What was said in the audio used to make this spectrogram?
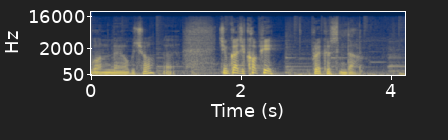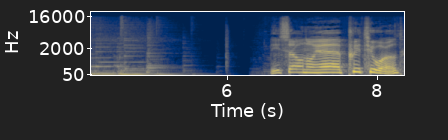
거네요. 그렇죠? 에. 지금까지 커피 브레이크였습니다. 리사 오노의 Pretty World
